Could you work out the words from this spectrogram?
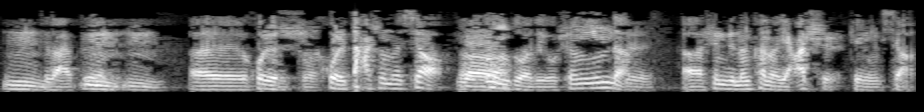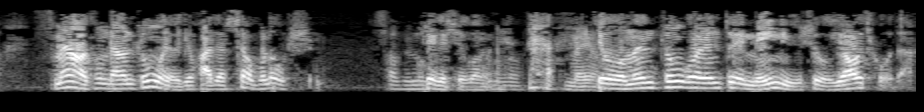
嗯，对吧？对，嗯嗯，呃，或者是或者大声的笑，有动作的，有声音的，对，呃，甚至能看到牙齿这种笑。smile 通常中文有句话叫笑不露齿。这个学过没？没有。就我们中国人对美女是有要求的，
